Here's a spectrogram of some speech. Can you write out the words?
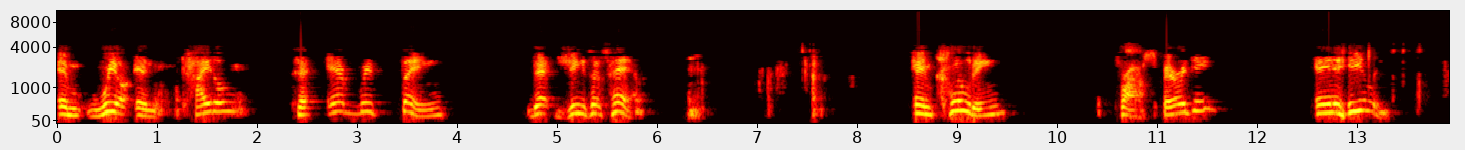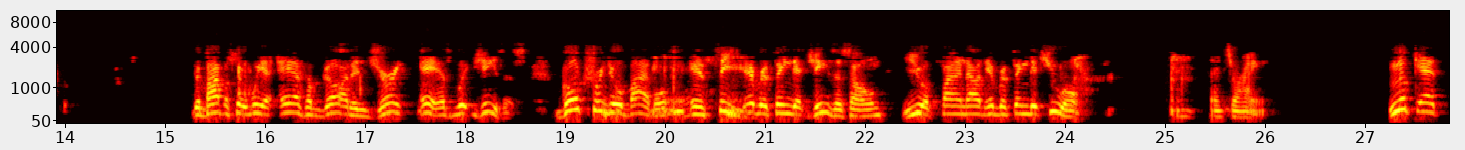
And we are entitled to everything that Jesus had, including prosperity and healing. The Bible says we are heirs of God and joint heirs with Jesus. Go through your Bible and see everything that Jesus owned. You'll find out everything that you own. That's right. Look at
